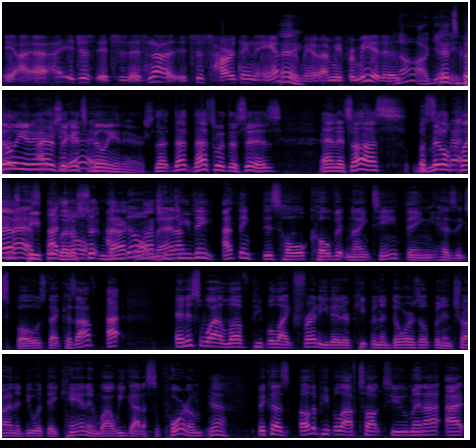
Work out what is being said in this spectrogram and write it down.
yeah, I, I, it just it's it's not it's just a hard thing to answer. Hey. I mean, I mean, for me it is. No, I get It's it. billionaires I- against yeah. millionaires. That, that that's what this is, and it's us, the see, middle Ma- class Mass, people I that are don't- sitting I back don't, watching man. TV. I think I think this whole COVID nineteen thing has exposed that because I've I, and this is why I love people like Freddie that are keeping the doors open and trying to do what they can, and why we got to support them. Yeah. because other people I've talked to, man, I, I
